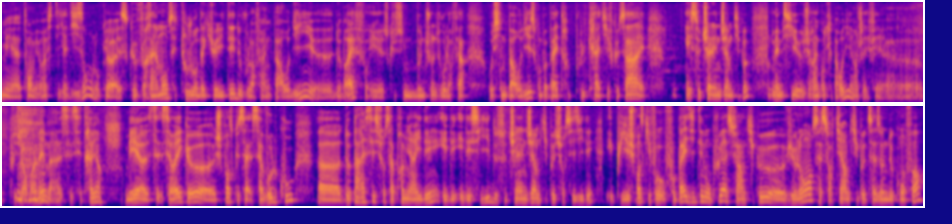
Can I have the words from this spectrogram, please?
mais attends, mais bref, c'était il y a 10 ans, donc euh, est-ce que vraiment c'est toujours d'actualité de vouloir faire une parodie euh, de Bref est-ce que c'est une bonne chose de vouloir faire aussi une parodie? Est-ce qu'on peut pas être plus créatif que ça et, et se challenger un petit peu? Même si euh, j'ai rien contre les parodies, hein, j'avais fait plusieurs moi-même, c'est très bien. Mais c'est vrai que je pense que ça, ça vaut le coup de pas rester sur sa première idée et d'essayer de se challenger un petit peu sur ses idées. Et puis je pense qu'il faut, faut pas hésiter non plus à se faire un petit peu violence, à sortir un petit peu de sa zone de confort.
